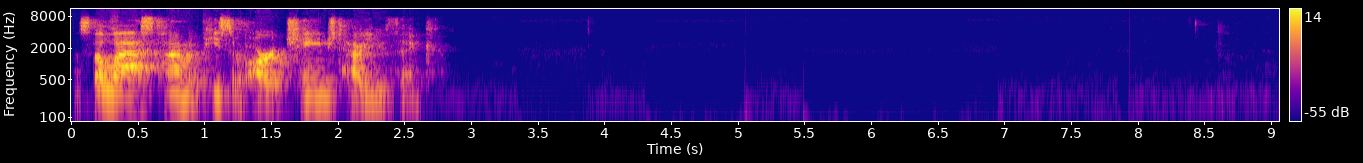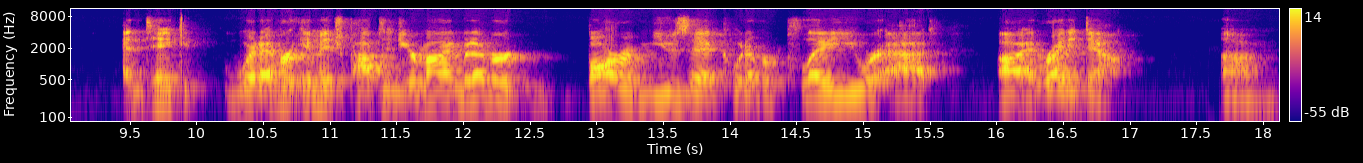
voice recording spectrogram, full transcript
What's the last time a piece of art changed how you think? And take whatever image popped into your mind, whatever bar of music, whatever play you were at, uh, and write it down. Um,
